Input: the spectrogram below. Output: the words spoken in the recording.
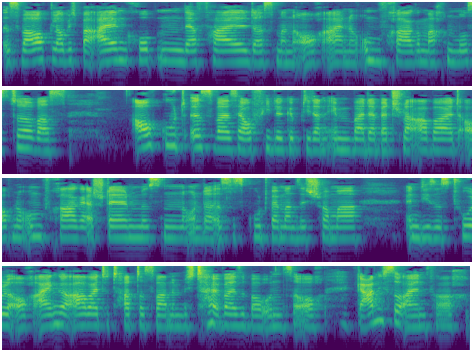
es war auch, glaube ich, bei allen Gruppen der Fall, dass man auch eine Umfrage machen musste, was auch gut ist, weil es ja auch viele gibt, die dann eben bei der Bachelorarbeit auch eine Umfrage erstellen müssen. Und da ist es gut, wenn man sich schon mal in dieses Tool auch eingearbeitet hat. Das war nämlich teilweise bei uns auch gar nicht so einfach.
